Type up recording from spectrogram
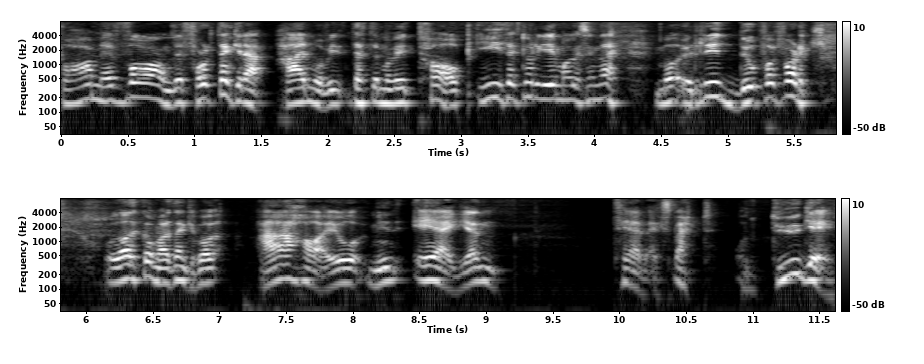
Hva med vanlige folk, tenker jeg. Her må vi, dette må vi ta opp i Teknologimagasinet. Vi må rydde opp for folk. Og da kommer jeg til å tenke på Jeg har jo min egen TV-ekspert. Og du, Geir,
